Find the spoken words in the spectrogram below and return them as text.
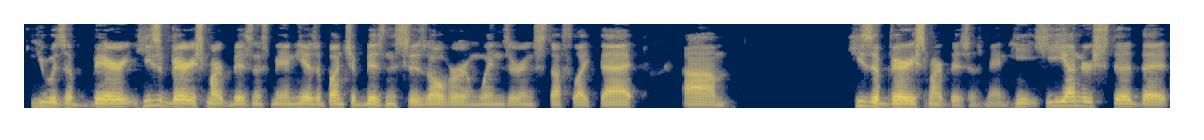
he was a very, he's a very smart businessman. He has a bunch of businesses over in Windsor and stuff like that. Um, he's a very smart businessman. He he understood that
